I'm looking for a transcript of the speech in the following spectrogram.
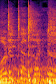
ஒடுக்கப்பட்ட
